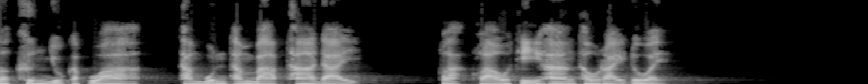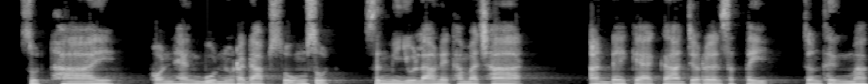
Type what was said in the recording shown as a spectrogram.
ก็ขึ้นอยู่กับว่าทำบุญทำบาปท่าใดคละเคล้าถี่ห่างเท่าไรด้วย สุดท้าย ผลแห่งบุญระดับสูงสุดซึ่งมีอยู่แล้วในธรรมชาติ อันได้แก่การเจริญสติจนถึงมรรค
